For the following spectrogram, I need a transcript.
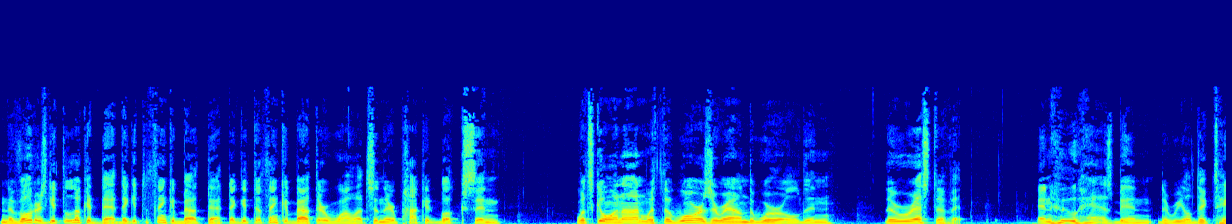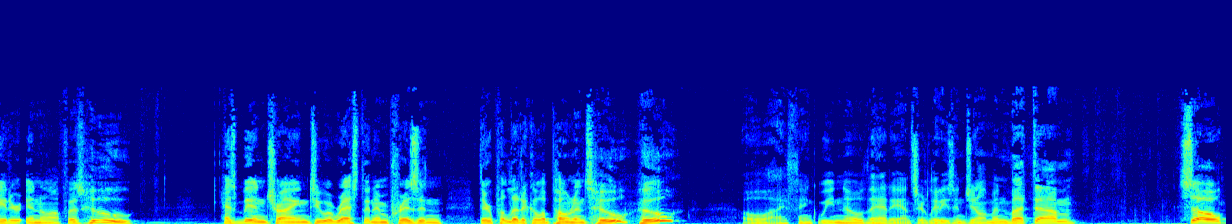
And the voters get to look at that. They get to think about that. They get to think about their wallets and their pocketbooks and what's going on with the wars around the world and the rest of it. And who has been the real dictator in office? Who has been trying to arrest and imprison their political opponents? Who? Who? Oh, I think we know that answer, ladies and gentlemen. But, um, so,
